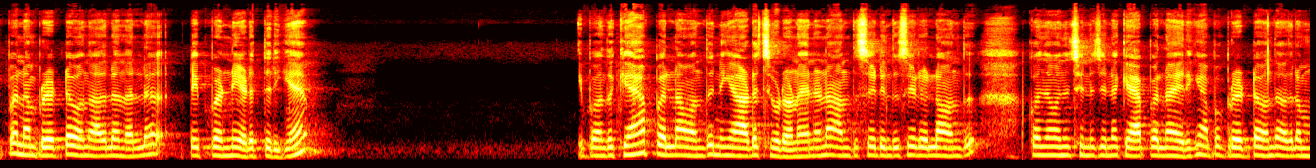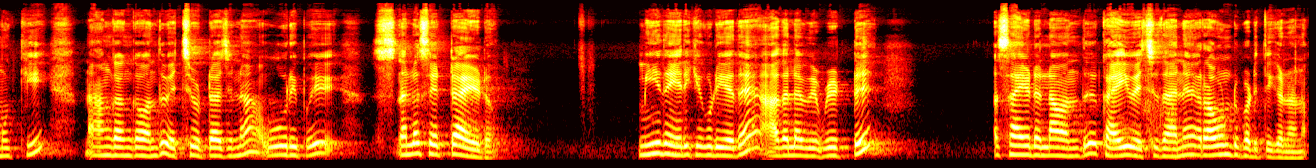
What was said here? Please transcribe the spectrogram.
இப்போ நான் ப்ரெட்டை வந்து அதில் நல்லா டிப் பண்ணி எடுத்திருக்கேன். இப்போ அந்த கேப்பெல்லாம் வந்து நீங்கள் அடைச்சி விடணும். என்னென்னா அந்த சைடு இந்த சைடு எல்லாம் வந்து கொஞ்சம் கொஞ்சம் சின்ன சின்ன கேப்பெல்லாம் இருக்கும் அப்போ ப்ரெட்டை வந்து அதில் முக்கி நான் அங்கங்கே வந்து வச்சு விட்டாச்சுன்னா ஊறி போய் நல்லா செட் ஆகிடும் மீதம் எரிக்கக்கூடியதை அதில் விட்டு சைடெல்லாம் வந்து கை வச்சு தானே ரவுண்டு படுத்திக்கிடணும்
